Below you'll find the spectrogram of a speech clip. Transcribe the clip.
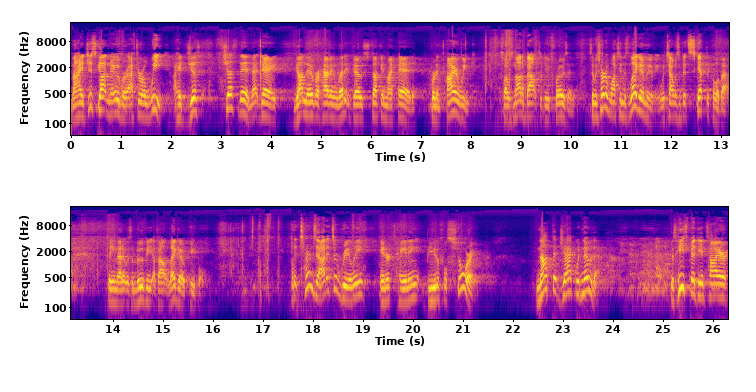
Now I had just gotten over after a week. I had just just then that day gotten over having Let It Go stuck in my head for an entire week. So I was not about to do Frozen. So we started watching this Lego movie, which I was a bit skeptical about, being that it was a movie about Lego people. But it turns out it's a really entertaining, beautiful story. Not that Jack would know that. Because he spent the entire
